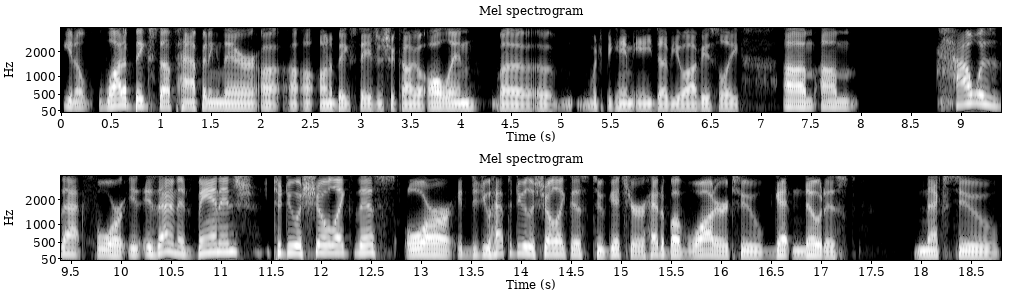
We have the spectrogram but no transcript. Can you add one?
you know a lot of big stuff happening there uh, uh, on a big stage in Chicago, all in, uh, uh which became AEW, obviously. Um, um, how was that for? Is, is, that an advantage to do a show like this, or did you have to do the show like this to get your head above water to get noticed next to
